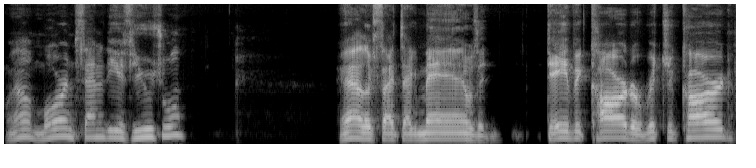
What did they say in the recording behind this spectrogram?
Well, more insanity as usual. Yeah, looks like that man was it David Card or Richard Card,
